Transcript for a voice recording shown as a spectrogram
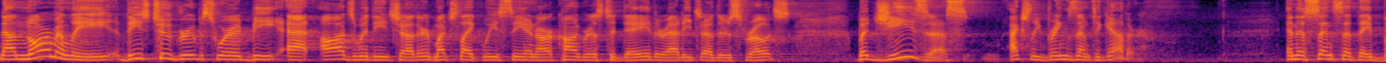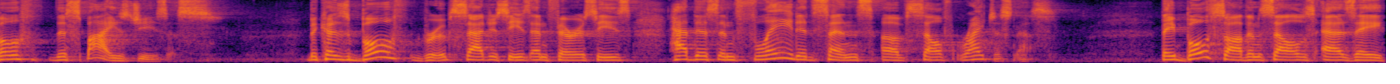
Now, normally, these two groups would be at odds with each other, much like we see in our Congress today. They're at each other's throats. But Jesus actually brings them together in the sense that they both despise Jesus. Because both groups, Sadducees and Pharisees, had this inflated sense of self righteousness. They both saw themselves as a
